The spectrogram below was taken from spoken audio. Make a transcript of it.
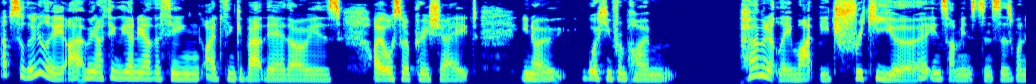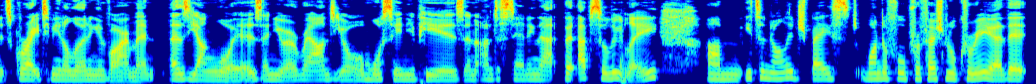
Absolutely. I, I mean, I think the only other thing I'd think about there though is I also appreciate you know, working from home permanently might be trickier in some instances when it's great to be in a learning environment as young lawyers and you're around your more senior peers and understanding that. But absolutely, um, it's a knowledge based, wonderful professional career that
